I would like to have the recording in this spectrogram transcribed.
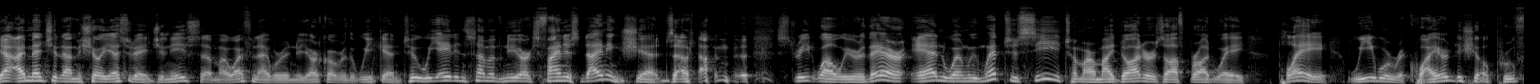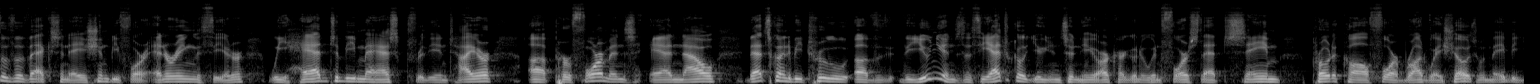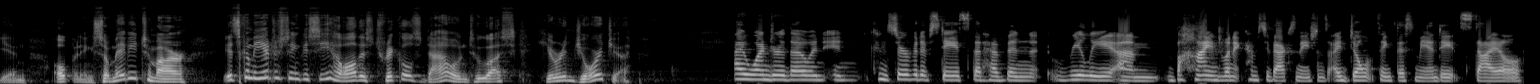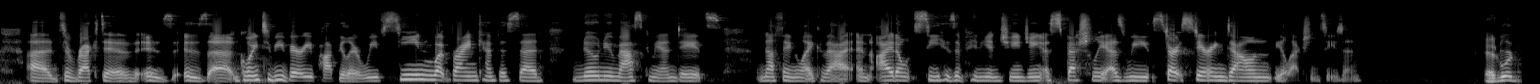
Yeah, I mentioned on the show yesterday, Janice, uh, my wife and I were in New York over the weekend too. We ate in some of New York's finest dining sheds out on the street while we were there. And when we went to see Tamar, my daughter's off Broadway play, we were required to show proof of a vaccination before entering the theater. We had to be masked for the entire uh, performance. And now that's going to be true of the unions. The theatrical unions in New York are going to enforce that same protocol for Broadway shows when they begin opening. So maybe Tamar, it's going to be interesting to see how all this trickles down to us here in Georgia. I wonder, though, in, in conservative states that have been really um, behind when it comes to vaccinations, I don't think this mandate style uh, directive is is uh, going to be very popular. We've seen what Brian Kemp has said: no new mask mandates nothing like that. And I don't see his opinion changing, especially as we start staring down the election season. Edward?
